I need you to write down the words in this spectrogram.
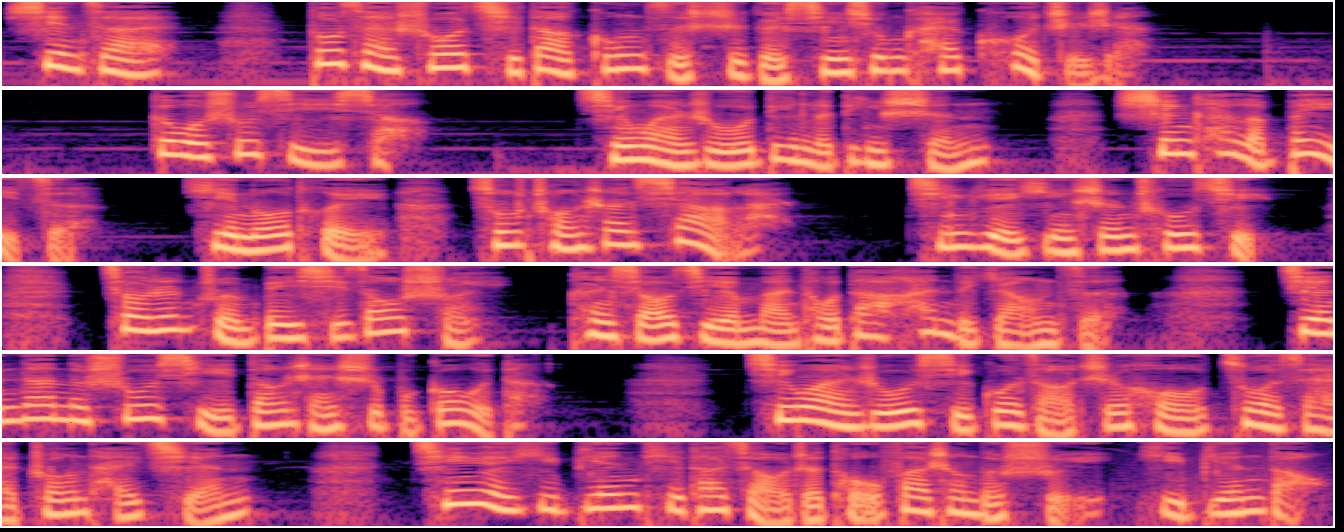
现在都在说齐大公子是个心胸开阔之人。给我梳洗一下。秦婉如定了定神，掀开了被子，一挪腿从床上下来。清月应声出去，叫人准备洗澡水。看小姐满头大汗的样子，简单的梳洗当然是不够的。秦婉如洗过澡之后，坐在妆台前。清月一边替她搅着头发上的水，一边道：“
